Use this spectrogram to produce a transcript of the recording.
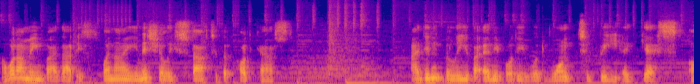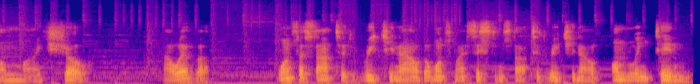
And what I mean by that is when I initially started the podcast, I didn't believe that anybody would want to be a guest on my show. However, once I started reaching out, or once my assistant started reaching out on LinkedIn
